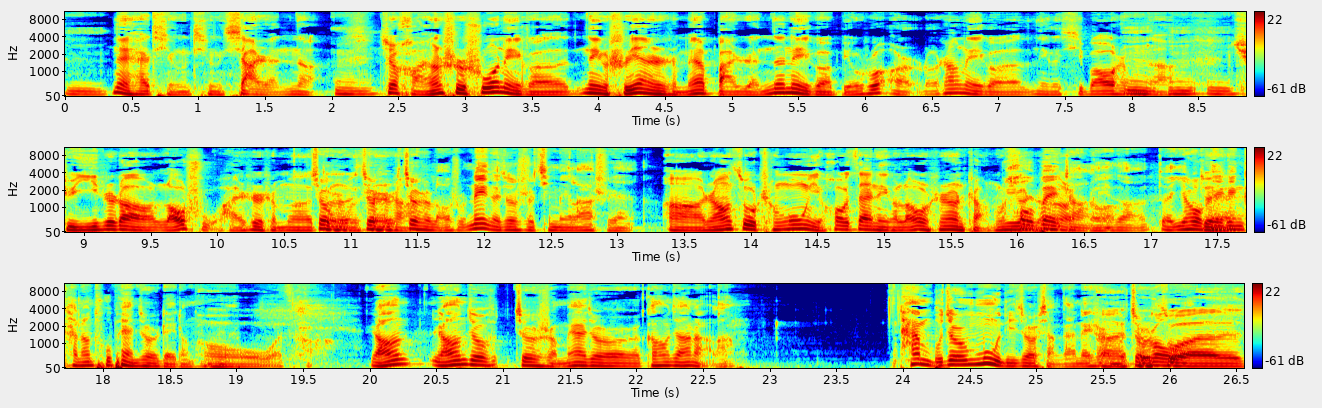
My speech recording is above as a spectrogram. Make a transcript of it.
嗯那还挺挺吓人的，嗯就好像是说那个那个实验是什么呀？把人的那个，比如说耳朵上那个那个细胞什么的，嗯嗯，去移植到老鼠还是什么就是就是就是老鼠，那个就是奇美拉实验，啊，然后最后成功以后，在那个老鼠身上长出一个后背长了一个，对，一会儿我可以给你看张图片，就是这张图片哦，我操！然后，然后就就是什么呀？就是刚才讲哪了？他们不就是目的就是想干这事儿吗？啊，就是说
